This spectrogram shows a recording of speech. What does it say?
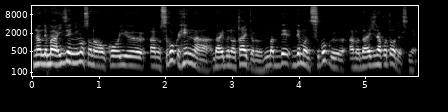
なので、まあ、以前にもそのこういうあのすごく変なライブのタイトル、まあ、ででもすごくあの大事なことをですね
